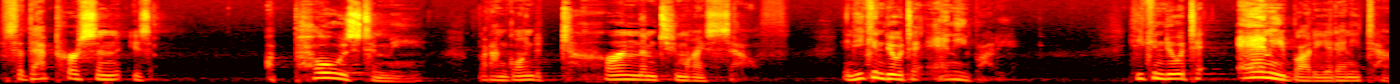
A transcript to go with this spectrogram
He said, That person is opposed to me, but I'm going to turn them to myself. And He can do it to anybody. He can do it to anybody at any time.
